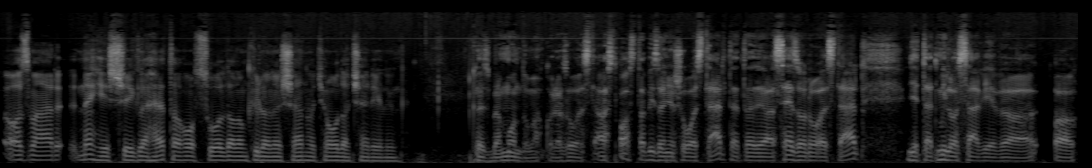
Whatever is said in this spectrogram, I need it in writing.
az már nehézség lehet a hosszú oldalon különösen, hogyha oda cserélünk közben mondom akkor az All-Star, azt, azt a bizonyos all tehát a, a szezon all ugye tehát Milosávjev a, a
